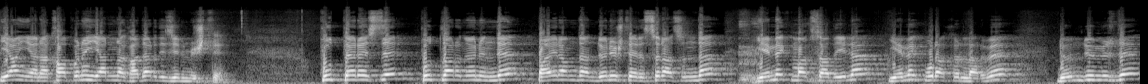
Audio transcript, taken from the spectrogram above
yan yana kapının yanına kadar dizilmişti. Putperestler putların önünde bayramdan dönüşleri sırasında yemek maksadıyla yemek bırakırlar ve döndüğümüzde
